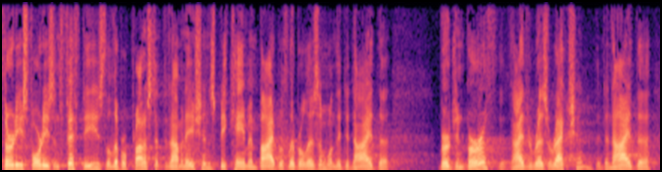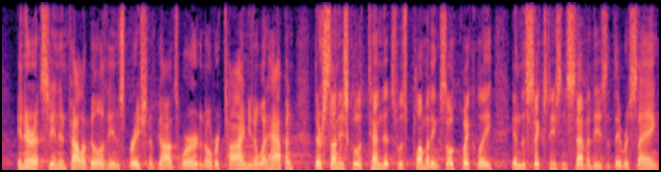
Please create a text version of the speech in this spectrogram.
30s, 40s, and 50s, the liberal Protestant denominations became imbibed with liberalism when they denied the virgin birth, they denied the resurrection, they denied the inerrancy and infallibility inspiration of God's Word. And over time, you know what happened? Their Sunday school attendance was plummeting so quickly in the 60s and 70s that they were saying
